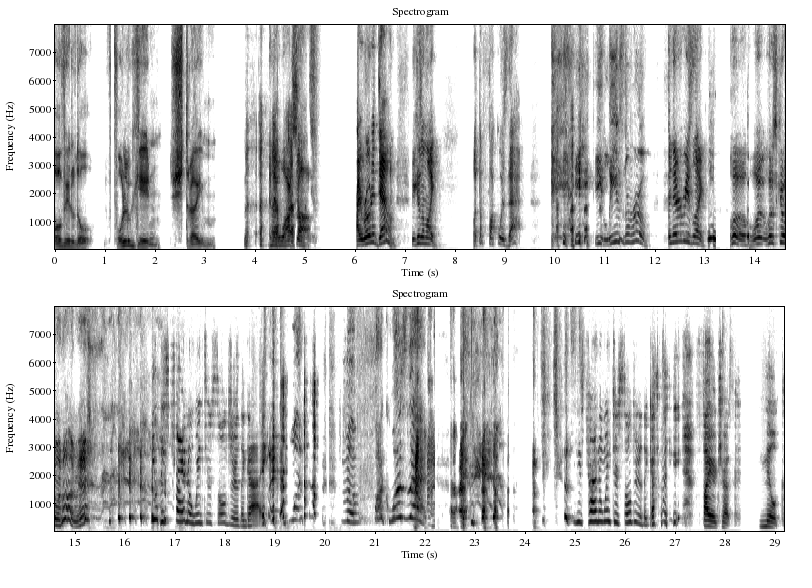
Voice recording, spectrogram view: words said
Ovildo Folgen Streim, and then walks off. I wrote it down because I'm like, what the fuck was that? he, he leaves the room, and everybody's like, whoa, what, what's going on, man? he was trying to Winter Soldier the guy. what the fuck was that? Just- He's trying to Winter Soldier the guy. Fire truck, milk.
